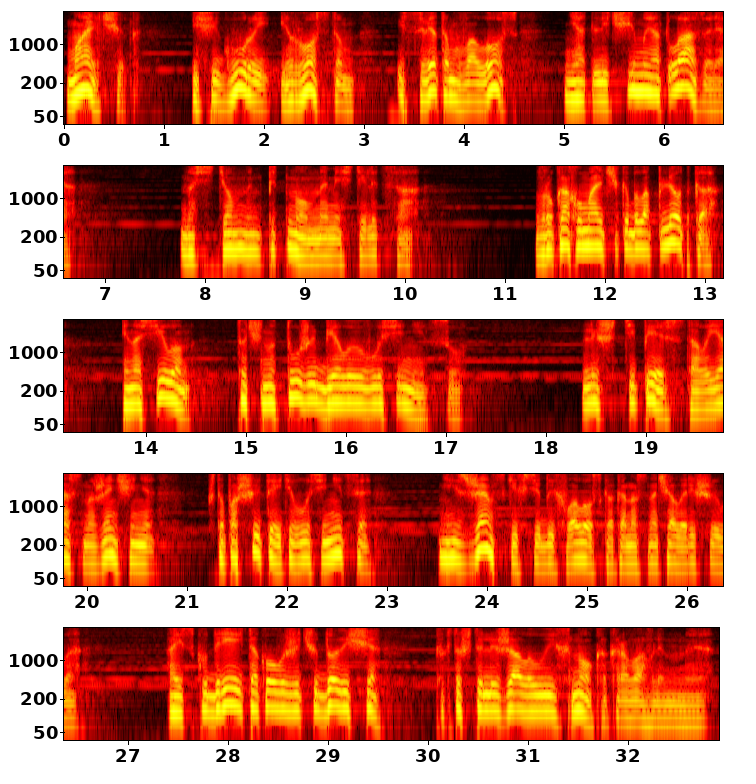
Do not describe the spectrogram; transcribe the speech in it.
мальчик и фигурой, и ростом, и цветом волос, неотличимый от Лазаря, но с темным пятном на месте лица. В руках у мальчика была плетка, и носил он точно ту же белую власеницу — Лишь теперь стало ясно женщине, что пошиты эти волосеницы не из женских седых волос, как она сначала решила, а из кудрей такого же чудовища, как то, что лежало у их ног окровавленное.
